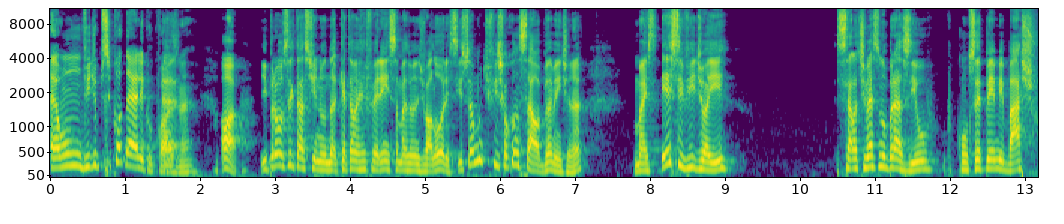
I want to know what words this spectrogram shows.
é um vídeo psicodélico, quase, É. né? Ó, e pra você que tá assistindo, quer ter uma referência mais ou menos de valores, isso é muito difícil de alcançar, obviamente, né? Mas esse vídeo aí, se ela tivesse no Brasil, com CPM baixo,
